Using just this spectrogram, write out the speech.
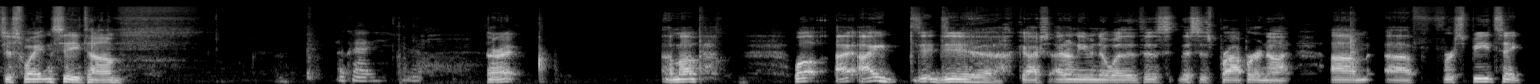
just wait and see, Tom. Okay. All right. I'm up. Well, I, I d- d- gosh, I don't even know whether this this is proper or not. Um, uh, for speed's sake,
